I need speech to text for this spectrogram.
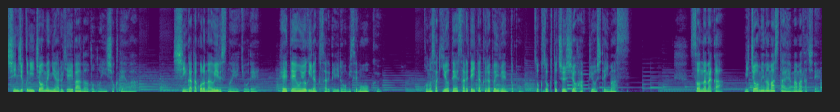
新宿2丁目にあるゲイバーなどの飲食店は、新型コロナウイルスの影響で閉店を余儀なくされているお店も多く、この先予定されていたクラブイベントも続々と中止を発表しています。そんな中、2丁目のマスターやママたちで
